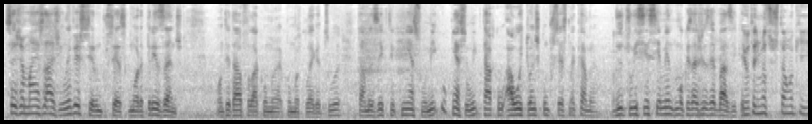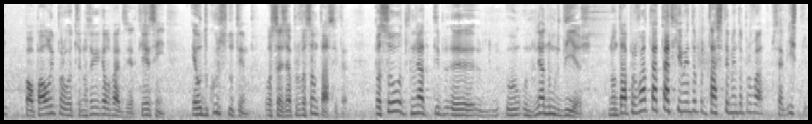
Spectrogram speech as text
seja mais ágil. Em vez de ser um processo que demora três anos, Ontem estava a falar com uma, com uma colega tua, estava a dizer que conhece um amigo, conhece um amigo que está há oito anos com um processo na Câmara, de, de licenciamento de uma coisa às vezes é básica. Eu tenho uma sugestão aqui, para o Paulo e para outros, não sei o que é que ele vai dizer, que é assim, é o decurso do tempo, ou seja, a aprovação tácita. Passou determinado, tipo, uh, um determinado número de dias, não está aprovado, está taticamente, tacitamente aprovado. Percebe? Isto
